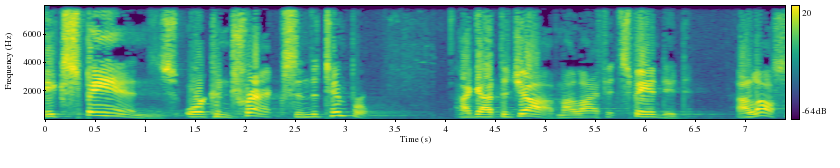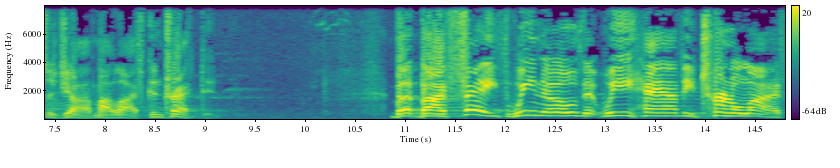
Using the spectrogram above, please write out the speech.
expands or contracts in the temporal. I got the job, my life expanded. I lost the job, my life contracted. But by faith, we know that we have eternal life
